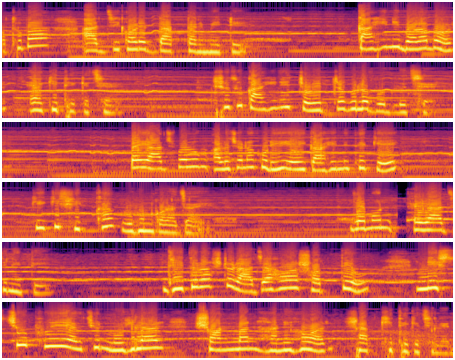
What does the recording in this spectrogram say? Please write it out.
অথবা আরজিকরের ডাক্তার মেয়েটি, কাহিনী বরাবর একই থেকেছে। শুধু কাহিনীর চরিত্রগুলো বদলেছে। তাই আজ বরং আলোচনা করি এই কাহিনী থেকে কি কি শিক্ষা গ্রহণ করা যায়। যেমন রাজনীতি। ধৃতরাষ্ট্র রাজা হওয়া সত্ত্বেও নিশ্চুপ হয়ে একজন মহিলার সম্মান হানি হওয়ার সাক্ষী থেকেছিলেন।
